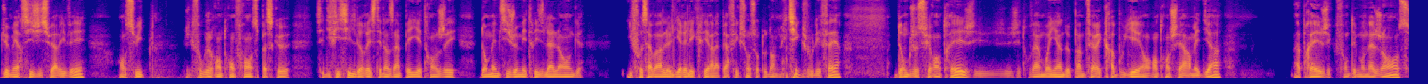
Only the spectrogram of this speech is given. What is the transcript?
Dieu merci, j'y suis arrivé. Ensuite, il faut que je rentre en France parce que c'est difficile de rester dans un pays étranger dont même si je maîtrise la langue, il faut savoir le lire et l'écrire à la perfection, surtout dans le métier que je voulais faire. Donc je suis rentré, j'ai trouvé un moyen de pas me faire écrabouiller en rentrant chez Armedia. Après, j'ai fondé mon agence.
